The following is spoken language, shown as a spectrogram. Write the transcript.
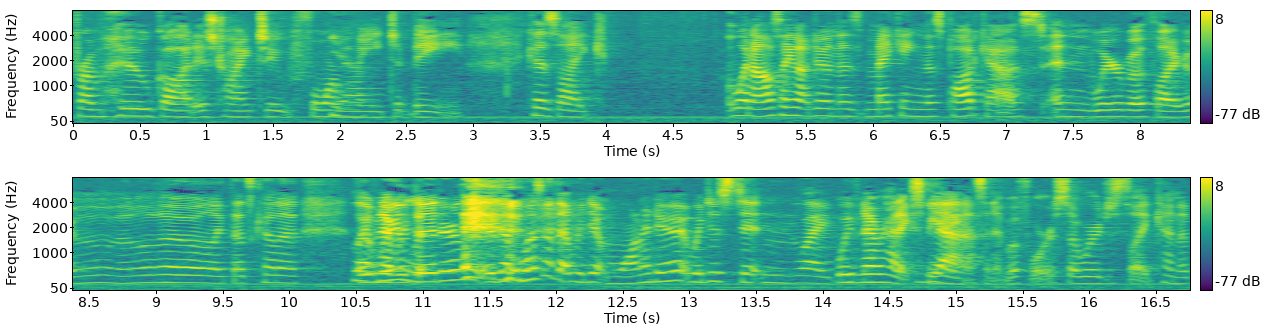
from who God is trying to form Yeah. me to be, because like when I was thinking about doing this, making this podcast, and we were both like, oh, I don't know, like that's kind of Like we've never we literally, it wasn't that we didn't want to do it. We just didn't like. We've never had experience in it before, so we're just like kind of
